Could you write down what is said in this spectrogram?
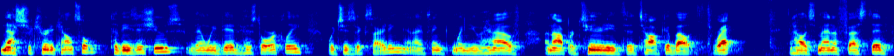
National Security Council to these issues than we did historically, which is exciting. And I think when you have an opportunity to talk about threat and how it's manifested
